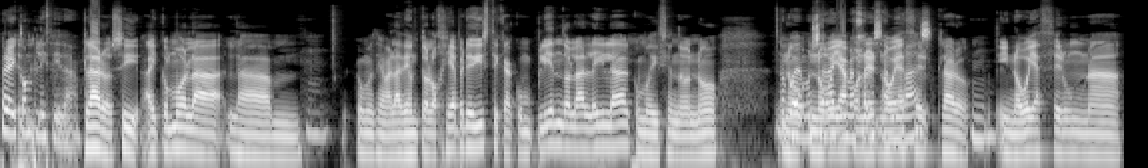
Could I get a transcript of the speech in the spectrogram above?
pero hay complicidad. Claro, sí, hay como la, la mm, ¿cómo se llama? La deontología periodística cumpliendo la Leila, como diciendo no, no, voy a poner, no voy a hacer, claro, mm. y no voy a hacer una,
